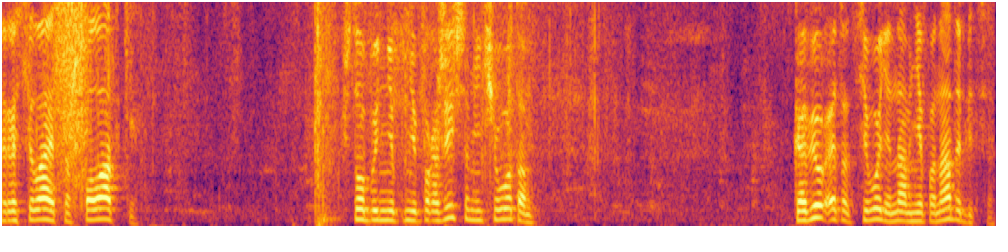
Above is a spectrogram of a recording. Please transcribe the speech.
расстилается в палатке, чтобы не, не прожечь там ничего там. Ковер этот сегодня нам не понадобится,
